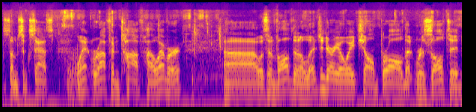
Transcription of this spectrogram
some success, went rough and tough. However, uh, was involved in a legendary OHL brawl that resulted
